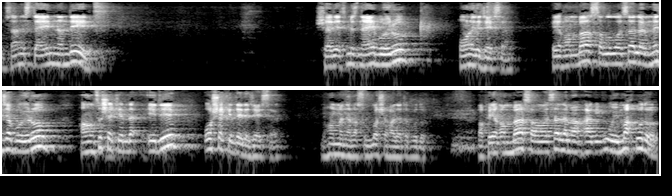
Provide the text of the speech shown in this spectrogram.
bu sənin istəyinlə deyil. Şəriyyətimiz nəyi buyurub? Onu edəcəksən. Peyğəmbər sallallahu əleyhi və səlləm necə buyurub, hansı şəkildə edib, o şəkildə edəcəksən. Muhammed Rasulullah şahadəti budur. Və Peyğəmbər səlləmə həqiqi uymaq budur.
